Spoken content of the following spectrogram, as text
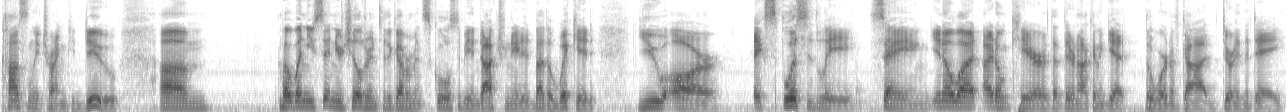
constantly trying to do. Um, but when you send your children to the government schools to be indoctrinated by the wicked, you are explicitly saying, you know what, I don't care that they're not going to get the word of God during the day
